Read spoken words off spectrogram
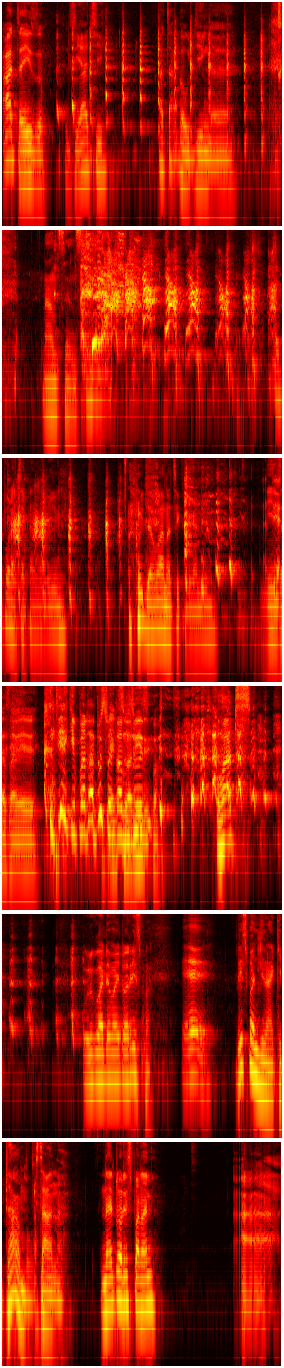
hata hizo. Siachi achaga ujinga wewe nonsense. Hapo unachekanga nini? Huyu jamaa anachekanga nini? Nini sasa wewe? Ati akipata tu sweta mzuri. Rispa. what? Ulikuwa demaitwa rispa? Eh, rispa njina jina ya kitambo. Sana. Naitwa rispa nani? Moti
